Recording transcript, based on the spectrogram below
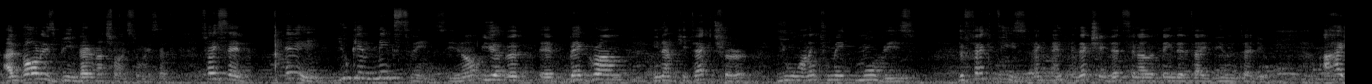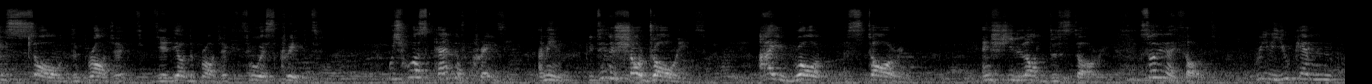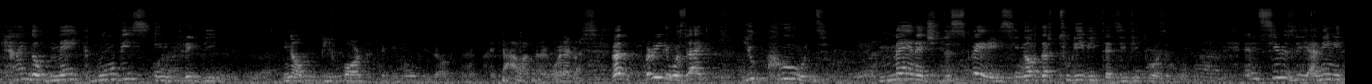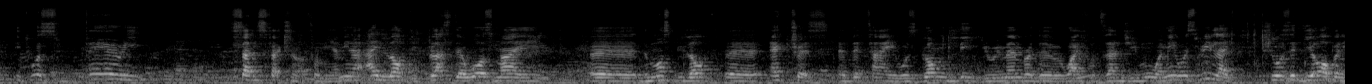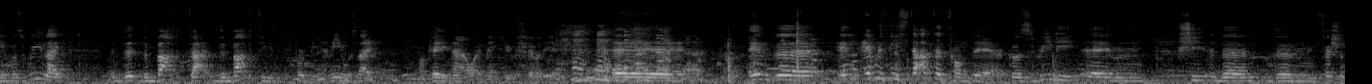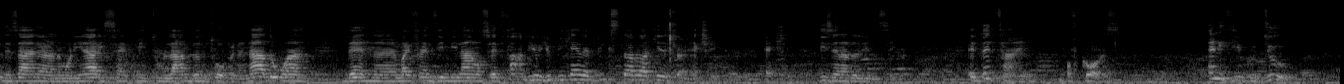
I've always been very much honest to myself. So I said, hey, you can mix things, you know? You have a, a background in architecture, you wanted to make movies, the fact is, and, and, actually that's another thing that I didn't tell you, I saw the project, the idea of the project, through a script, which was kind of crazy. I mean, you didn't show drawings. I wrote a story, and she loved the story. So then I thought, really, you can kind of make movies in 3D. You know, before the 3D movies of like Avatar or whatever. But, but really, it was like you could manage the space in order to leave it as if it was a movie and seriously, I mean, it, it was very satisfactional for me. I mean, I, I loved it. Plus, there was my uh, the most beloved uh, actress at the time was Gong Li. You remember the wife of Zhang Yimou? I mean, it was really like she was at the opening. It was really like the the, bapti- the baptism for me. I mean, it was like, okay, now I make you chevalier. uh, and uh, and everything started from there because really. Um, she, the, the fashion designer Anna Molinari sent me to London to open another one. Then uh, my friends in Milano said, Fabio, you became a big star of architecture. Actually, actually, this is another little secret. At that time, of course, anything you could do,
